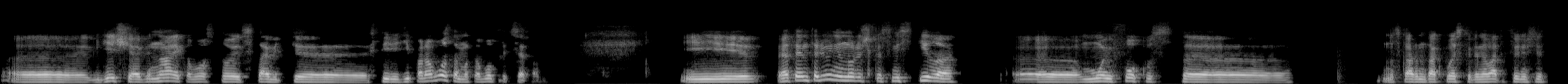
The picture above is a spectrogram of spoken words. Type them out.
где чья вина и кого стоит ставить впереди паровозом, а кого прицепом. И это интервью немножечко сместило мой фокус ну, скажем так, поиска виноватых в сегодняшней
